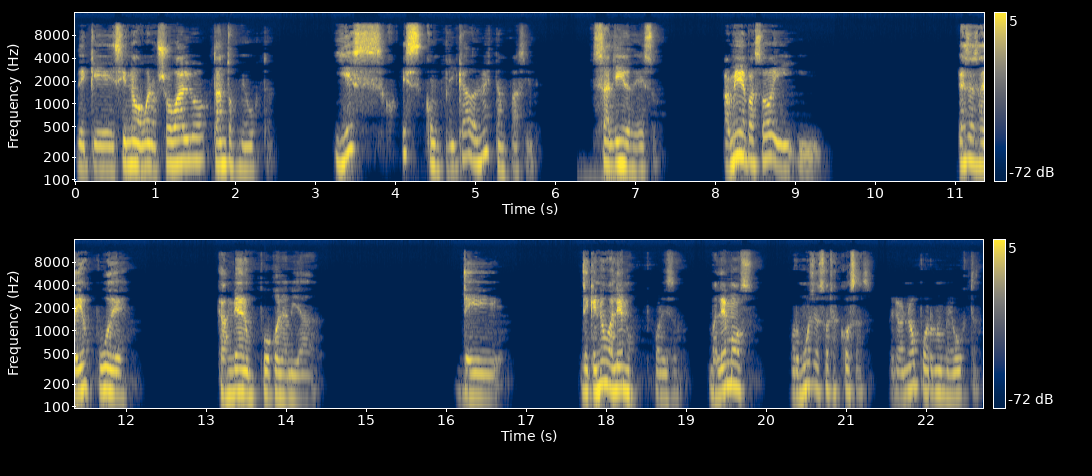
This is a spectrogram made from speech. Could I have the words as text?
de que si no, bueno, yo valgo tantos me gustan. Y es, es complicado, no es tan fácil salir de eso. A mí me pasó y, y gracias a Dios pude cambiar un poco la mirada. De, que no valemos por eso. Valemos por muchas otras cosas, pero no por un me gusta.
